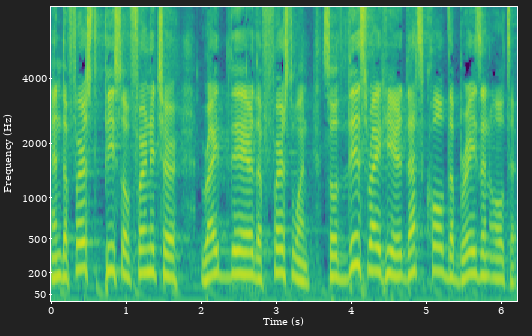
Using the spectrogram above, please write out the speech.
and the first piece of furniture right there, the first one. So, this right here, that's called the brazen altar.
